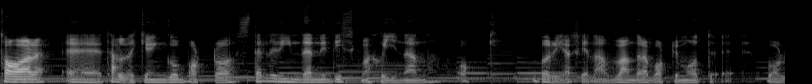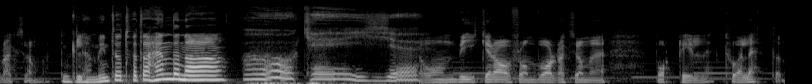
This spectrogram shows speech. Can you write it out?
tar eh, tallriken, går bort och ställer in den i diskmaskinen och börjar sedan vandra bort emot eh, vardagsrummet. Glöm inte att tvätta händerna. Okej. Och hon viker av från vardagsrummet bort till toaletten.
